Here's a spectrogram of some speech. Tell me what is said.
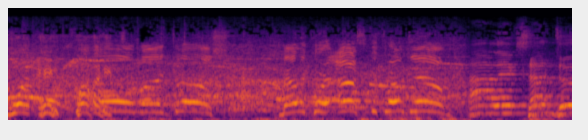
What a oh, fight! Oh my gosh! Malikor asked to throw down. Alexander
